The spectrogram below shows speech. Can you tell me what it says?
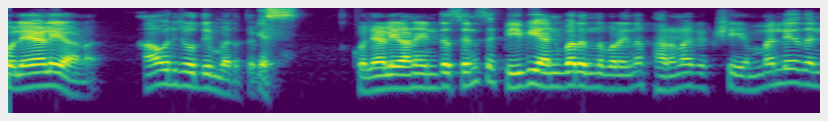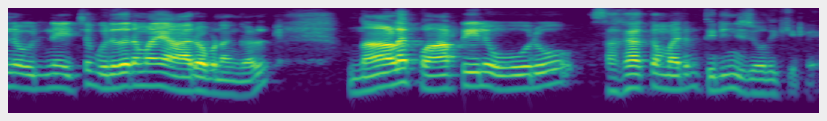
കൊലയാളിയാണ്. ആ ഒരു ചോദ്യം വരത്തില്ല. കൊലയാളിയാണ് in the sense P V Anvar എന്ന് പറയുന്ന ഭരണകക്ഷി എം എൽ എ തന്നെ ഉന്നയിച്ച ഗുരുതരമായ ആരോപണങ്ങൾ നാളെ പാർട്ടിയിലെ ഓരോ സഖാക്കന്മാരും തിരിഞ്ഞു ചോദിക്കില്ലേ?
